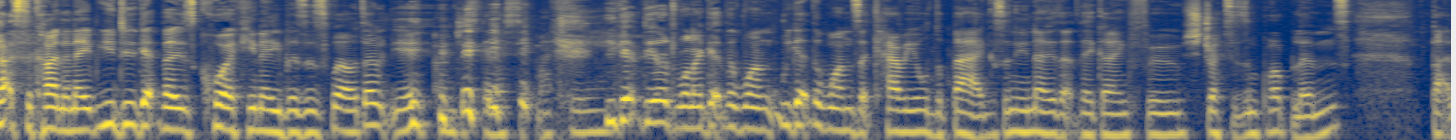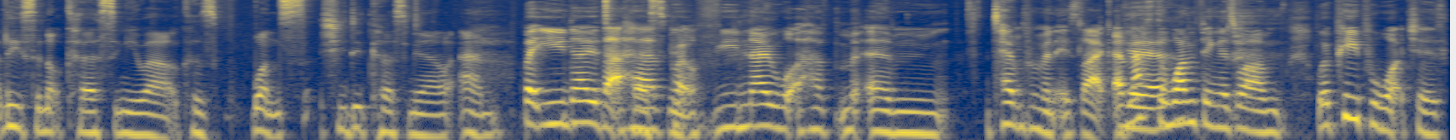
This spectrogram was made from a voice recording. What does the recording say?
That's the kind of neighbour you do get those quirky neighbours as well, don't you? I'm just gonna sip my tea. You get the odd one. I get the one. We get the ones that carry all the bags, and you know that they're going through stresses and problems. But at least they're not cursing you out because once she did curse me out, and But you know that her, you know what her um, temperament is like, and that's the one thing as well. We're people watchers,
